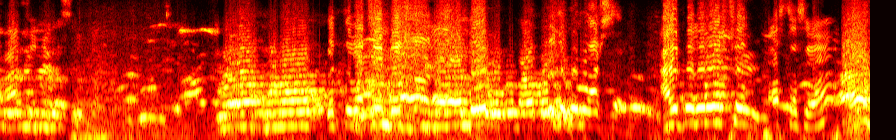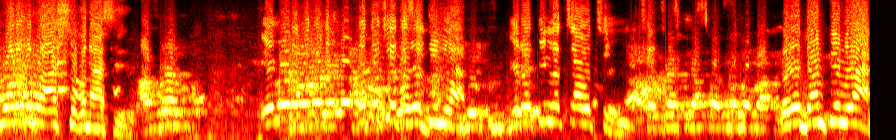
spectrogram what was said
কোনো দেখতে পাচ্ছেন বেশ সুন্দর। আরেকটা গরু আসছে আস্তে আস্তে হ্যাঁ বড় গরু আসছে, ওখানে আছে। তিন লাখ। এটা তিন লাখ চাওয়া হচ্ছে। এটার দাম তিন লাখ।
